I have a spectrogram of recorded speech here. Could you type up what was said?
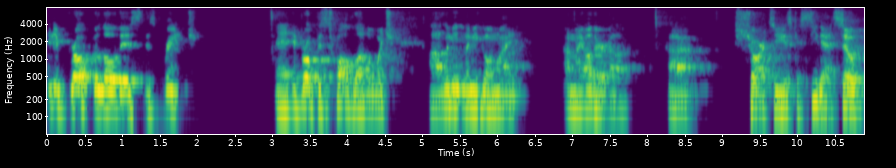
and it broke below this this range, and it broke this 12 level. Which uh, let me let me go on my on my other uh, uh, chart so you guys can see that. So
